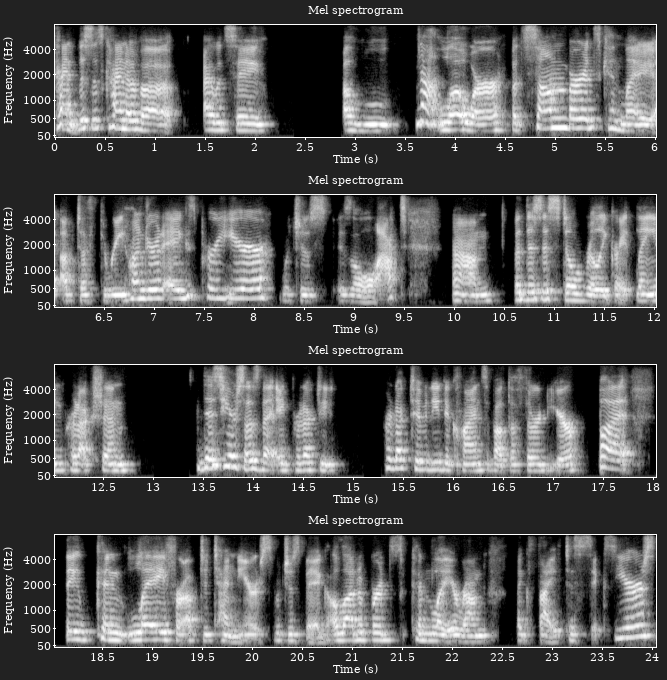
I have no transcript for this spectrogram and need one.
kind this is kind of a, I would say, a not lower, but some birds can lay up to 300 eggs per year, which is, is a lot. Um, but this is still really great laying production. This here says that egg producti productivity declines about the third year, but they can lay for up to 10 years, which is big. A lot of birds can lay around like five to six years.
